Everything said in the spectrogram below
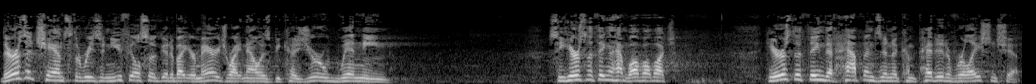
there's a chance the reason you feel so good about your marriage right now is because you're winning. See, here's the thing that happens, watch, watch. Here's the thing that happens in a competitive relationship.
